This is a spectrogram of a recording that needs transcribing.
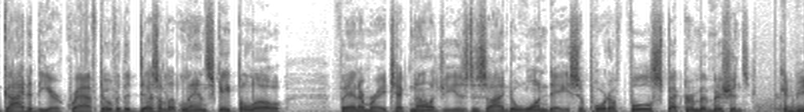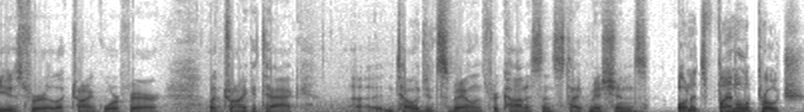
guided the aircraft over the desolate landscape below. Phantom Ray technology is designed to one day support a full spectrum of missions. It could be used for electronic warfare, electronic attack, uh, intelligence surveillance, reconnaissance type missions. On its final approach,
